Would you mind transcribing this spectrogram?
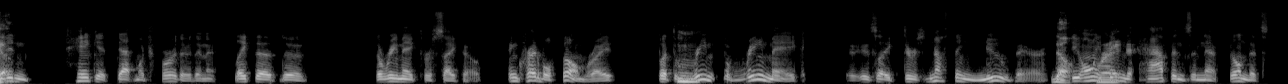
you didn't take it that much further than it like the the the remake for psycho incredible film right but the Mm. re- the remake is like there's nothing new there No, the only right. thing that happens in that film that's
